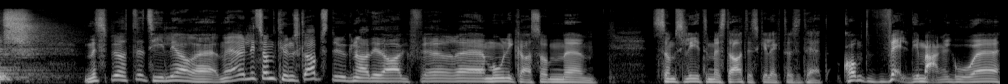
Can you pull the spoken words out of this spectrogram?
Vi spurte tidligere Vi jo litt sånn kunnskapsdugnad i dag for eh, Monica, som, eh, som sliter med statisk elektrisitet. Kommet veldig mange gode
